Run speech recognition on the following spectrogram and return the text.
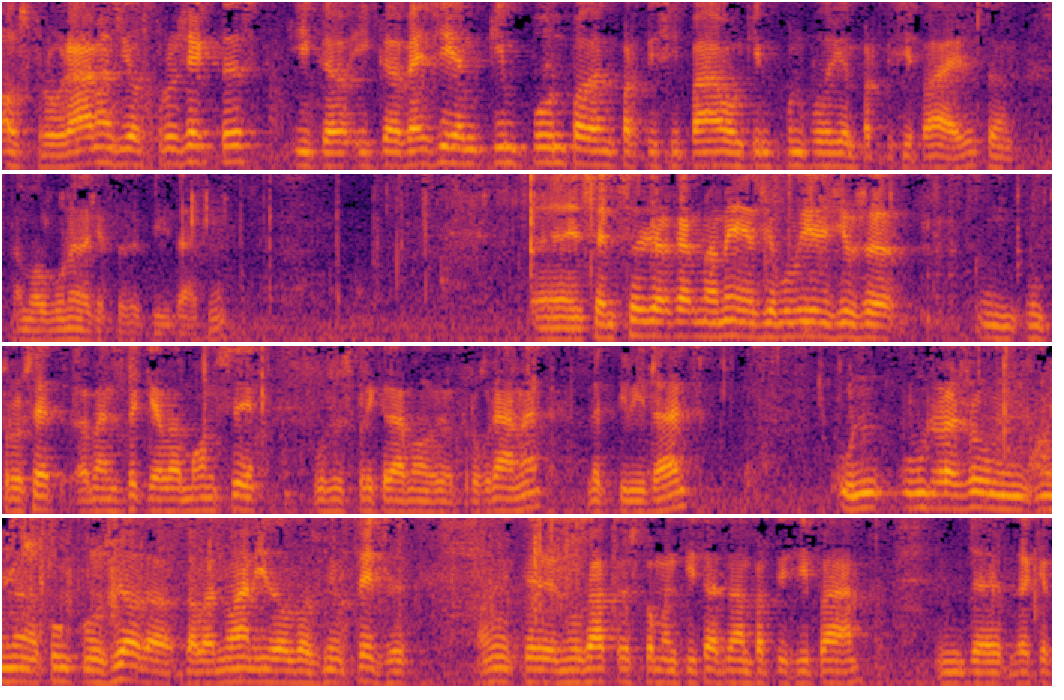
els programes i els projectes i que, i que vegi en quin punt poden participar o en quin punt podrien participar ells en, en alguna d'aquestes activitats no? eh, sense allargar-me més jo voldria llegir-vos eh, un, un trosset abans de que la Montse us explicarà molt el programa d'activitats un, un resum, una conclusió de, de l'anuari del 2013 que nosaltres com a entitat vam participar de, de que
